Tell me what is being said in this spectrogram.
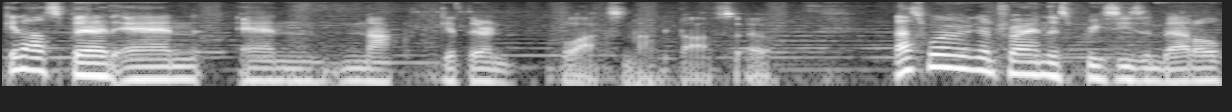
get outsped and and knock get their blocks knocked off. So that's what we're going to try in this preseason battle.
